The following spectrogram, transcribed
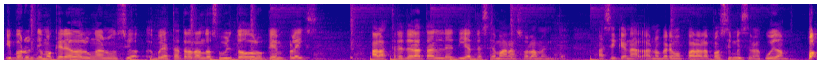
Y por último, quería darle un anuncio. Voy a estar tratando de subir todos los gameplays a las 3 de la tarde, días de semana solamente. Así que nada, nos veremos para la próxima y se me cuidan. ¡Pah!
